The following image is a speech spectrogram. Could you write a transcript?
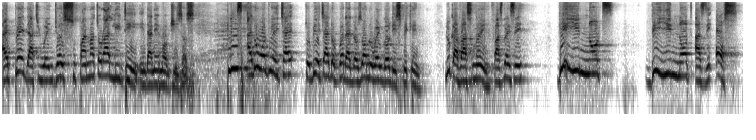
I pray that you enjoy supernatural leading in the name of Jesus. Please, I don't want to, to be a child of God that does not know when God is speaking. Look at verse 9. Verse 9 say, Be ye not, be ye not as the ox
